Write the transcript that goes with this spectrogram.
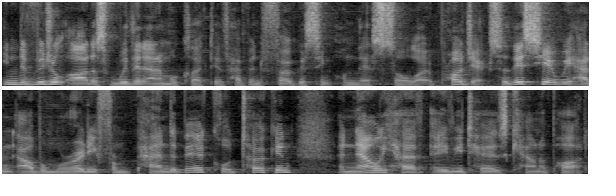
individual artists within Animal Collective have been focusing on their solo projects. So this year we had an album already from Panda Bear called Token, and now we have Avey Tare's counterpart,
